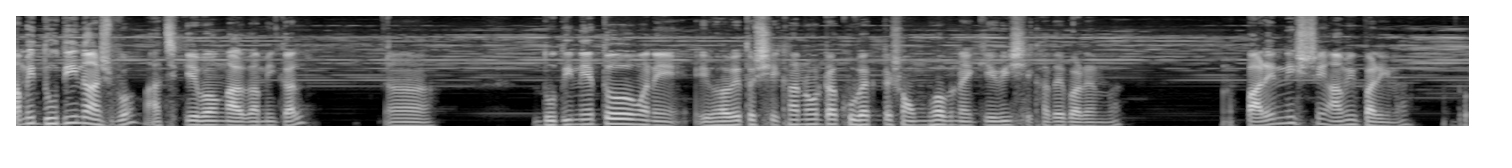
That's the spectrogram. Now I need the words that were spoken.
আমি দুদিন আসব, আজকে এবং আগামীকাল। দুদিনে তো মানে এভাবে তো শেখানোটা খুব একটা সম্ভব নয়, কেউই শেখাতে পারেন না। পারেন নিশ্চয়ই, আমি পারি না, তো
